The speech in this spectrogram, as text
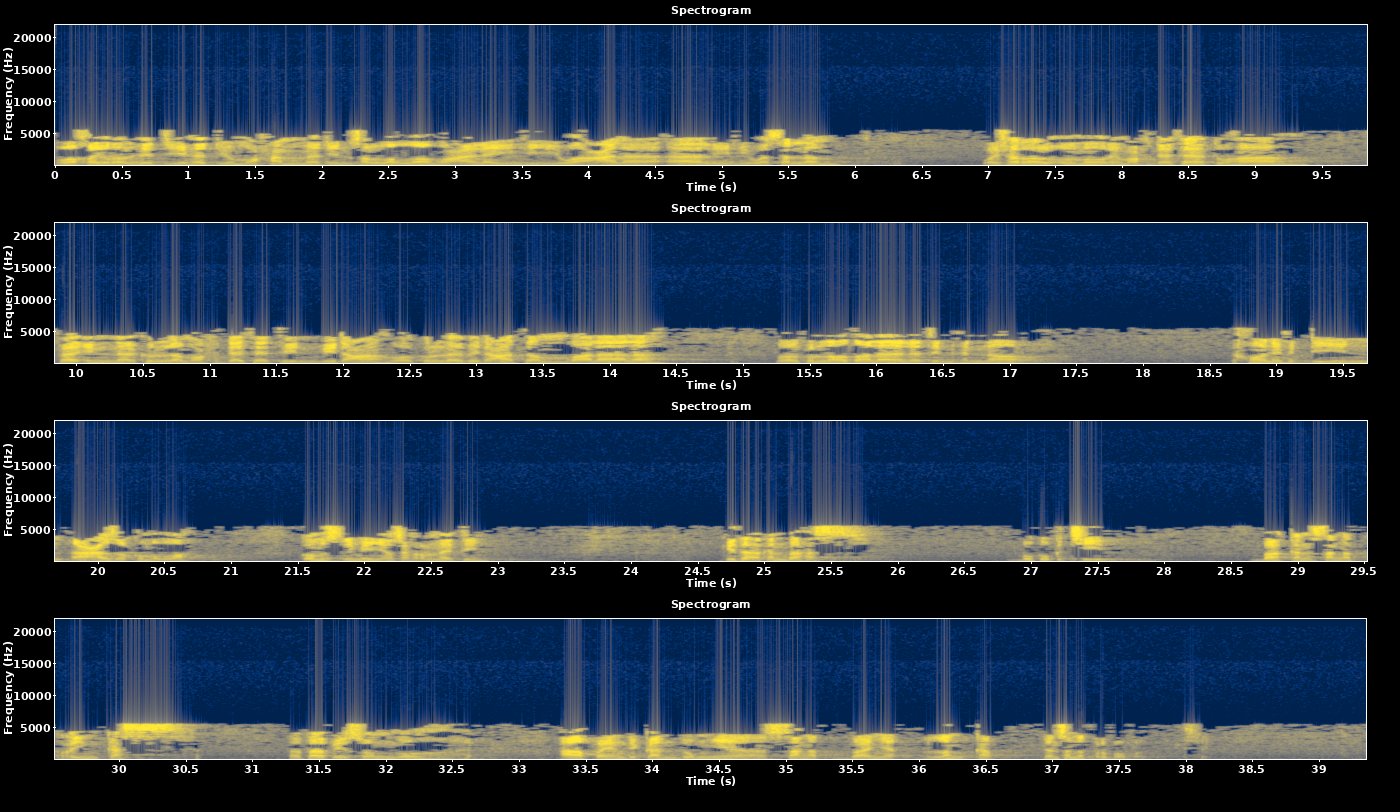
وخير الهدي هدي محمد صلى الله عليه وعلى آله وسلم وشر الأمور محدثاتها فإن كل محدثة بدعة وكل بدعة ضلالة وكل ضلالة في النار. إخواني في الدين أعزكم الله. Muslimin yang saya hormati kita akan bahas buku kecil bahkan sangat ringkas. Tetapi sungguh apa yang dikandungnya sangat banyak lengkap dan sangat berbobot.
